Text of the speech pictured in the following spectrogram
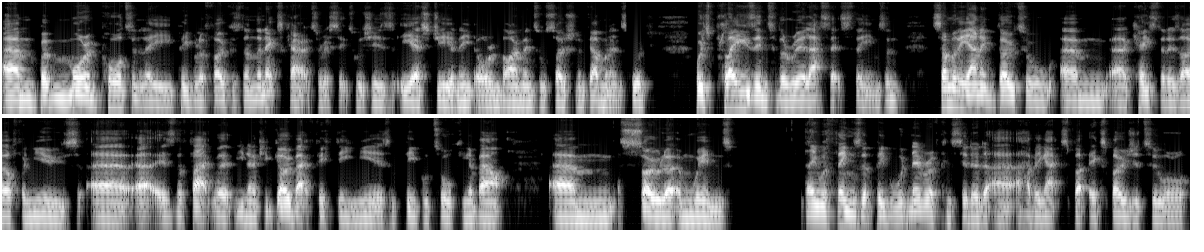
Um, but more importantly, people are focused on the next characteristics, which is ESG and or environmental, social, and governance, which which plays into the real assets themes. And some of the anecdotal um, uh, case studies I often use uh, uh, is the fact that you know if you go back 15 years and people talking about um, solar and wind, they were things that people would never have considered uh, having expo- exposure to or,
